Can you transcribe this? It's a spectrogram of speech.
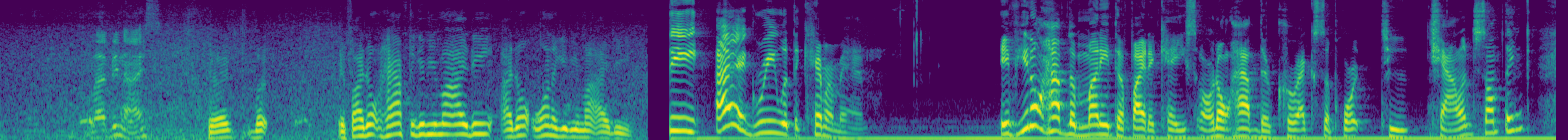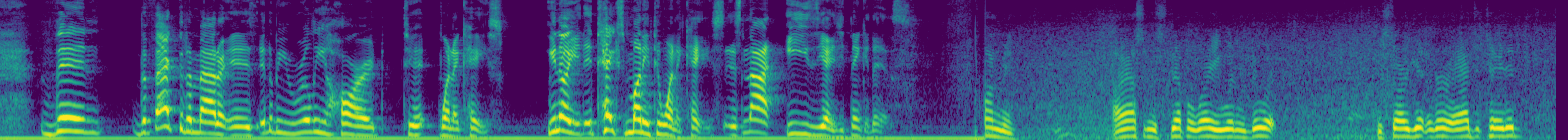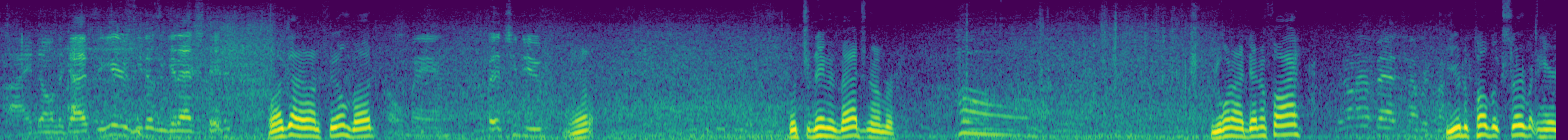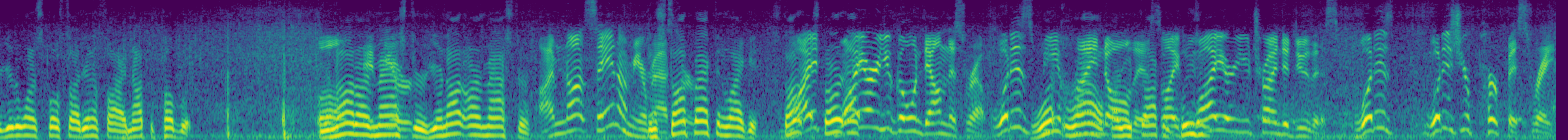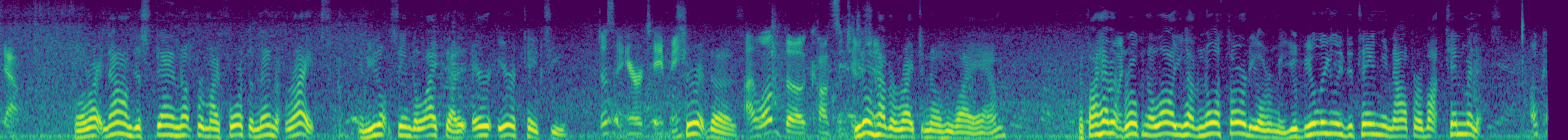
Well, that'd be nice. Okay? But if I don't have to give you my ID, I don't want to give you my ID. See, I agree with the cameraman. If you don't have the money to fight a case or don't have the correct support to challenge something, then the fact of the matter is it'll be really hard to win a case. You know, it, takes money to win a case. It's not easy as you think it is. On me. I asked him to step away. He wouldn't do it. He started getting very agitated. I know the guy for years. He doesn't get agitated. Well, I got it on film, bud. Oh man, I bet you do. Yeah. What's your name and badge number? You want to identify? We don't have badge numbers. You're the public servant here. You're the one that's supposed to identify, not the public. Well, you're not our if you're- master. You're, not our master. I'm not saying I'm your Then master. stop acting like it. Stop. why, start why are you going down this route? What is What behind route are all you this? talking? Like, Please- why are you trying to do this? What is what is your purpose right now? Well, right now I'm just standing up for my Fourth Amendment rights, and you don't seem to like that. It ir- irritates you. It doesn't irritate me. Sure, it does. I love the Constitution. You don't have a right to know who I am. If I haven't When- broken the law, you have no authority over me. You've illegally detained me now for about 10 minutes. Okay.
